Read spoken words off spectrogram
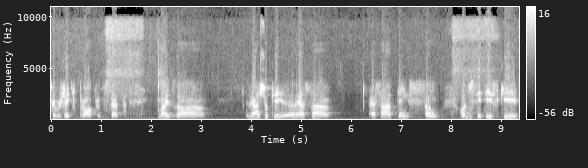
seu jeito próprio, etc. Mas a, eu acho que essa, essa atenção, quando se diz que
